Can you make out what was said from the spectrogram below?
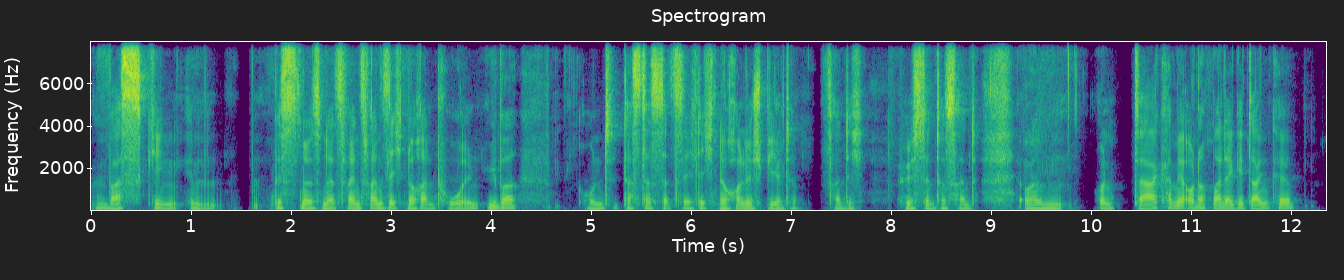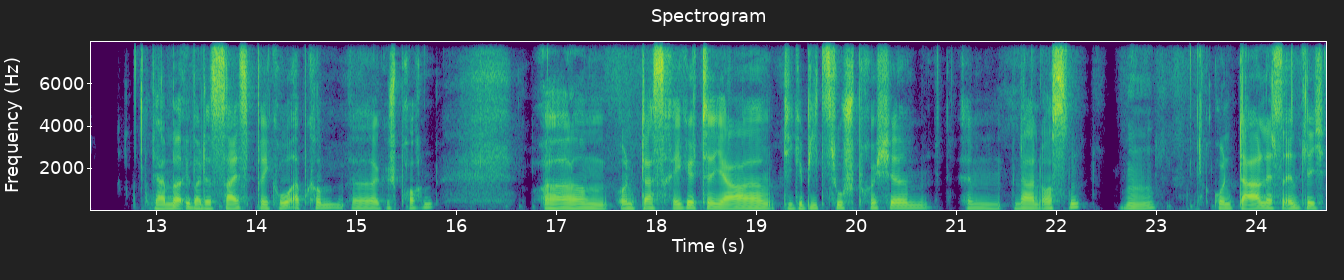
was ging im, bis 1922 noch an Polen über und dass das tatsächlich eine Rolle spielte, fand ich höchst interessant. Ähm, und da kam mir auch noch mal der Gedanke, wir haben ja über das Seyss-Bricot-Abkommen äh, gesprochen. Ähm, und das regelte ja die Gebietszusprüche im Nahen Osten. Mhm. Und da letztendlich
